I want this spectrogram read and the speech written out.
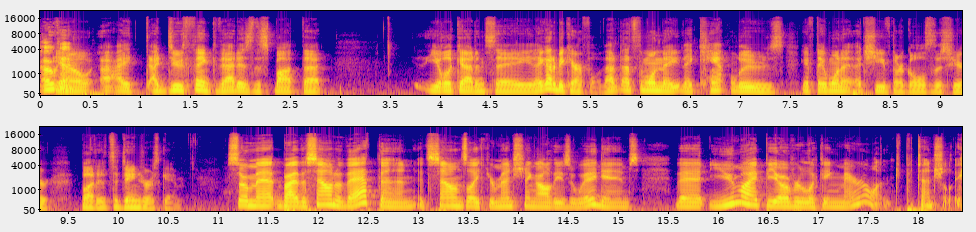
okay. you know, I I do think that is the spot that you look at and say they got to be careful. That that's the one they they can't lose if they want to achieve their goals this year. But it's a dangerous game. So Matt, by the sound of that, then it sounds like you're mentioning all these away games that you might be overlooking Maryland potentially.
